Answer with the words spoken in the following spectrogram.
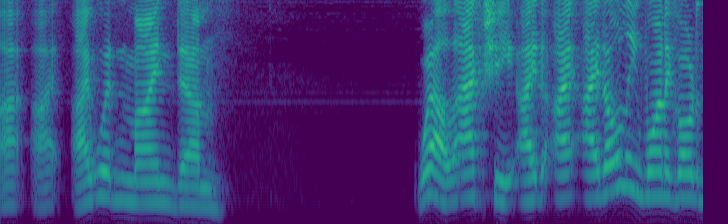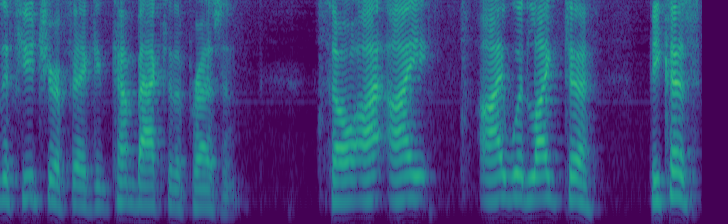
I, I wouldn't mind. Um, well, actually, I'd I, I'd only want to go to the future if I could come back to the present. So I I I would like to because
